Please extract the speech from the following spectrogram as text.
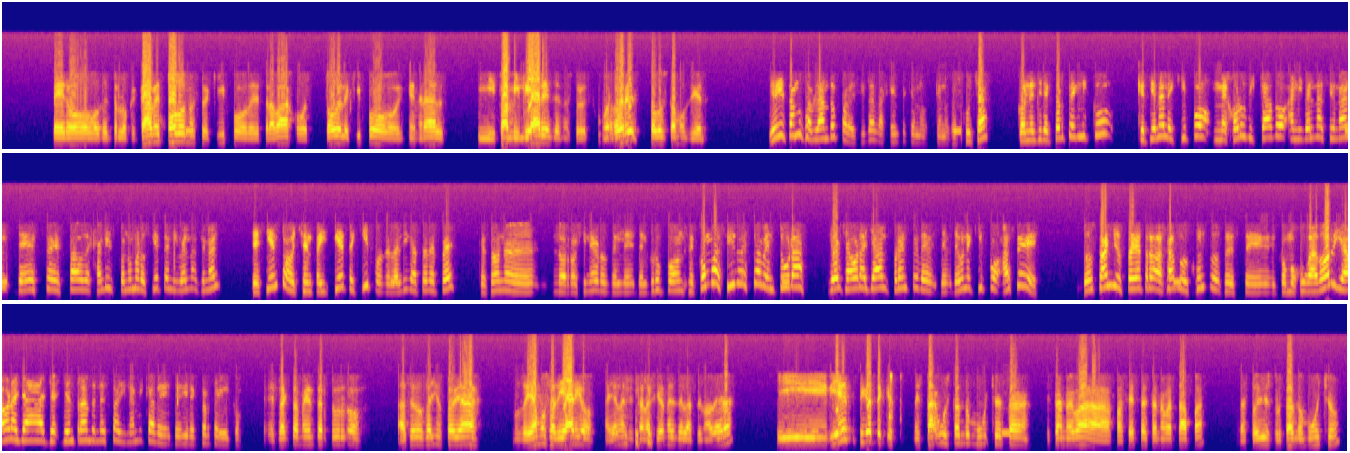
pero dentro de lo que cabe, todo nuestro equipo de trabajo, todo el equipo en general y familiares de nuestros jugadores, todos estamos bien. Y hoy estamos hablando, para decirle a la gente que nos, que nos escucha, con el director técnico que tiene el equipo mejor ubicado a nivel nacional de este estado de Jalisco, número 7 a nivel nacional, de 187 equipos de la Liga TDP, que son eh, los rojineros del, del, Grupo 11. ¿Cómo ha sido esta aventura, George, ahora ya al frente de, de, un equipo? Hace dos años todavía trabajamos juntos este, como jugador y ahora ya, ya, entrando en esta dinámica de, de, director técnico. Exactamente, Arturo. Hace dos años todavía nos veíamos a diario allá en las instalaciones de la primavera. Y bien, fíjate que me está gustando mucho esta, esta nueva faceta, esta nueva etapa. La estoy disfrutando mucho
